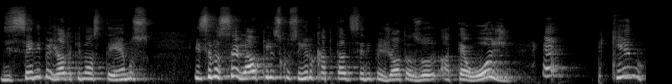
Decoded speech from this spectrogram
de CNPJ que nós temos, e se você olhar o que eles conseguiram captar de CNPJ até hoje, é pequeno,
